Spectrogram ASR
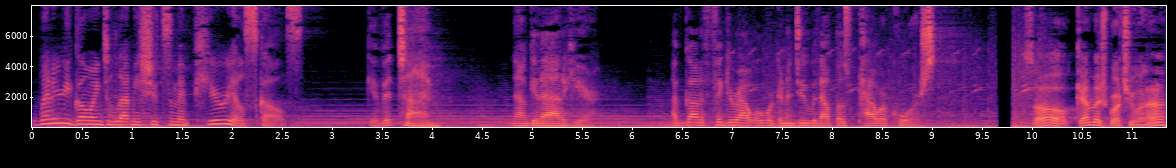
When are you going to let me shoot some Imperial skulls? Give it time. Now get out of here. I've got to figure out what we're gonna do without those power cores. So, Kemish brought you in, huh?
